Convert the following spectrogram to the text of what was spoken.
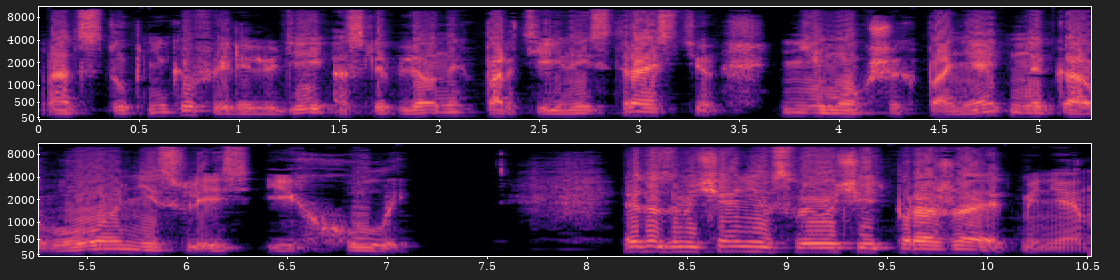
отступников или людей, ослепленных партийной страстью, не могших понять, на кого неслись их хулы. Это замечание, в свою очередь, поражает меня.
